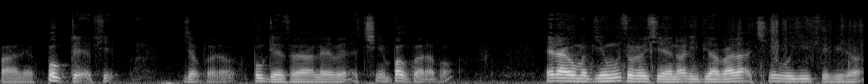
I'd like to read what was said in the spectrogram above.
ပါတယ်ပုတ်တဲ့အဖြစ် ရောက်သွားတော့ပုတ်တယ်ဆိုတာလည်းပဲအချင်းပေါက်သွားတာပေါ့အဲ့ဒါကိုမပြင်းဘူးဆိုလို့ရှိရင်တော့ဒီပြပါရအချင်းဝကြီးဖြစ်ပြီးတော့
